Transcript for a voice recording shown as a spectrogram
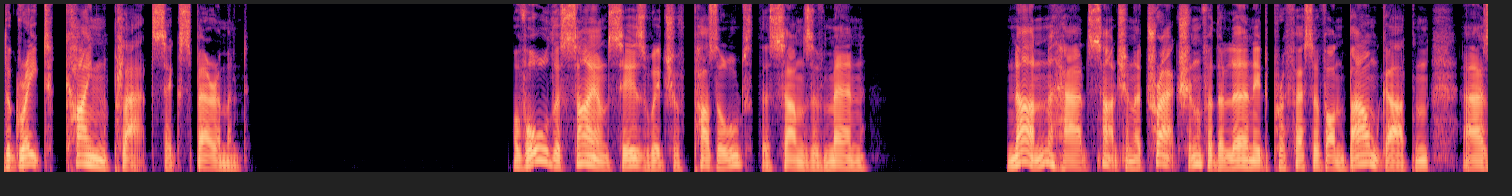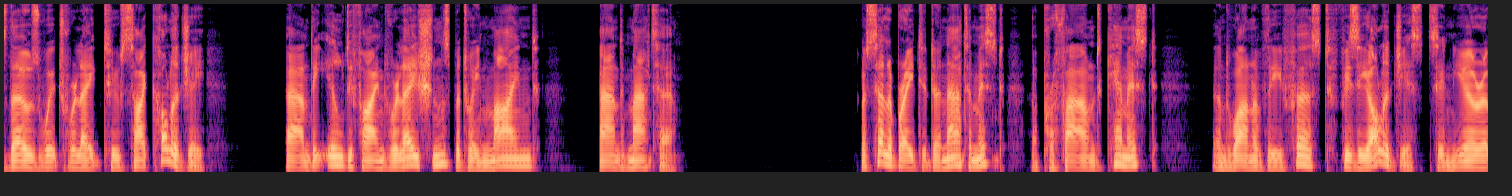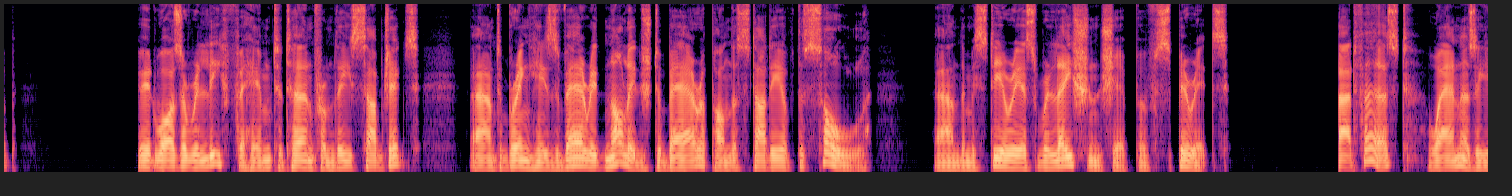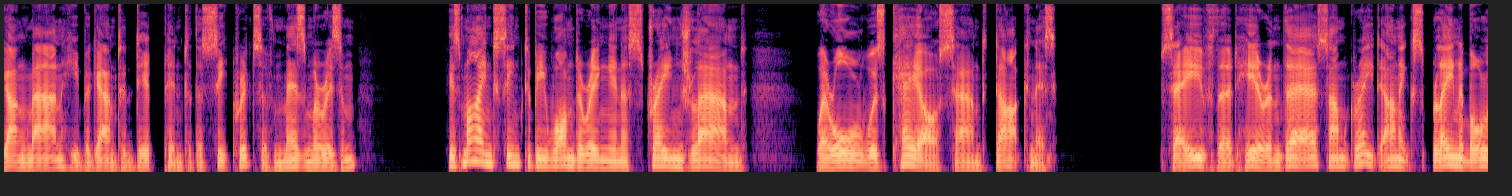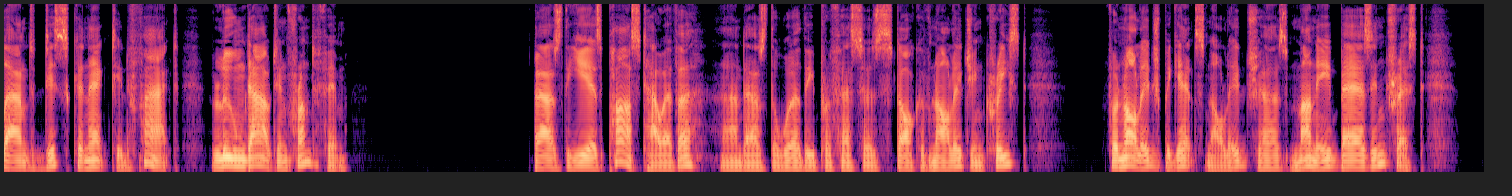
The Great Keinplatz Experiment. Of all the sciences which have puzzled the sons of men, none had such an attraction for the learned Professor von Baumgarten as those which relate to psychology and the ill defined relations between mind and matter. A celebrated anatomist, a profound chemist, and one of the first physiologists in Europe, it was a relief for him to turn from these subjects and to bring his varied knowledge to bear upon the study of the soul and the mysterious relationship of spirits. At first, when as a young man he began to dip into the secrets of mesmerism, his mind seemed to be wandering in a strange land where all was chaos and darkness, save that here and there some great unexplainable and disconnected fact loomed out in front of him. As the years passed, however, and as the worthy professor's stock of knowledge increased, for knowledge begets knowledge, as money bears interest,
